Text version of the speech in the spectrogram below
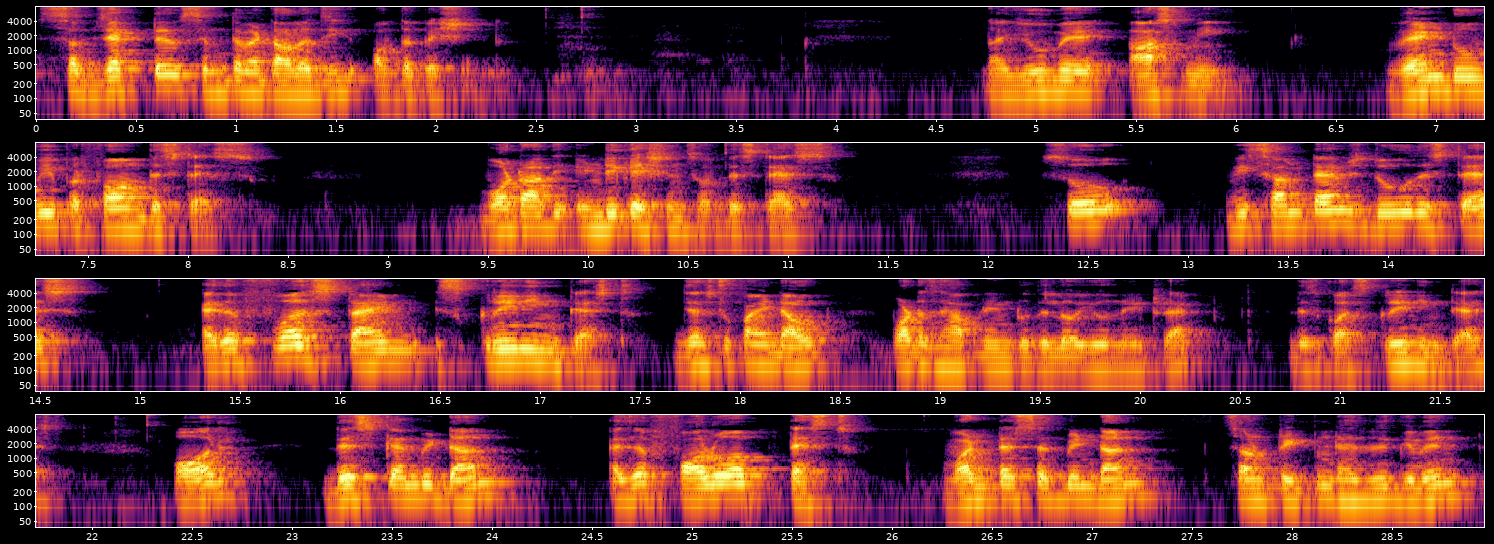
subjective symptomatology of the patient. Now you may ask me, when do we perform this test? What are the indications of this test? So we sometimes do this test as a first time screening test just to find out what is happening to the low urinary tract. This is called screening test or this can be done as a follow-up test. One test has been done, some treatment has been given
